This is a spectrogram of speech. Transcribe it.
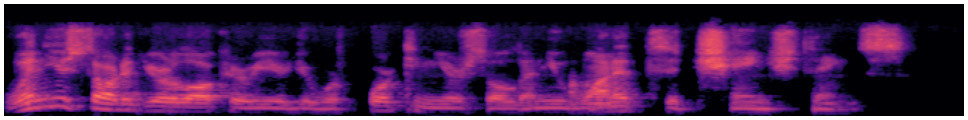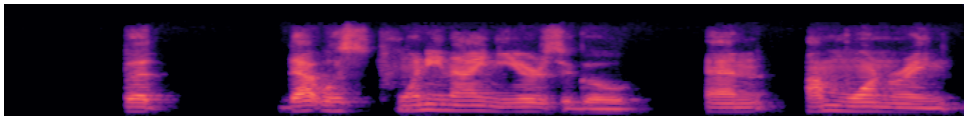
when you started your law career, you were 14 years old and you uh-huh. wanted to change things. But that was 29 years ago. And I'm wondering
